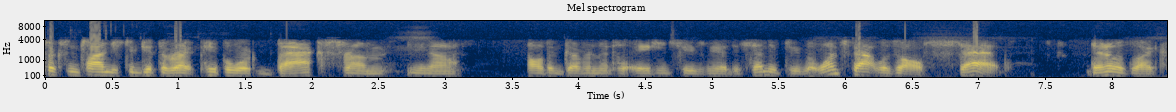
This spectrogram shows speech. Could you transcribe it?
took some time just to get the right paperwork back from you know all the governmental agencies we had to send it to. But once that was all set, then it was like,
